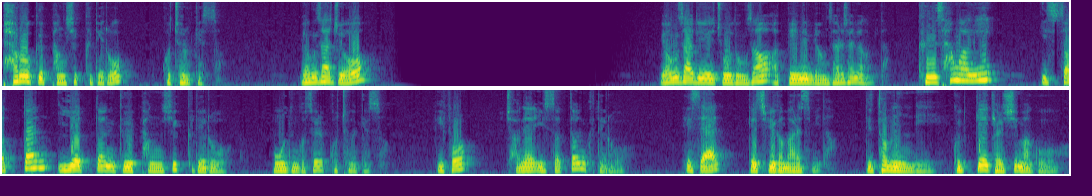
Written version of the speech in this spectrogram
바로 그 방식 그대로 고쳐놓겠어. 명사죠. 명사 뒤에 조동사 앞에 있는 명사를 설명합니다. 그 상황이 있었던 이었던 그 방식 그대로 모든 것을 고쳐놓겠어. before 전에 있었던 그대로. He said, 개츠비가 말했습니다. determinedly 굳게 결심하고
